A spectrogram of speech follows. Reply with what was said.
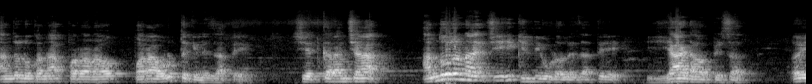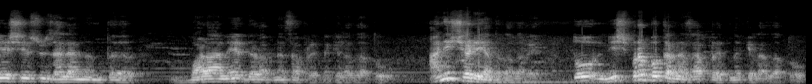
आंदोलकांना पराराव परावृत्त केले जाते. शेतकऱ्यांच्या आंदोलनाची ही खिल्ली उडवली जाते. या डावपेचात अयशस्वी झाल्यानंतर बळाने दडपण्याचा प्रयत्न केला जातो आणि षडयंत्राद्वारे तो निष्प्रभ करण्याचा प्रयत्न केला जातो.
